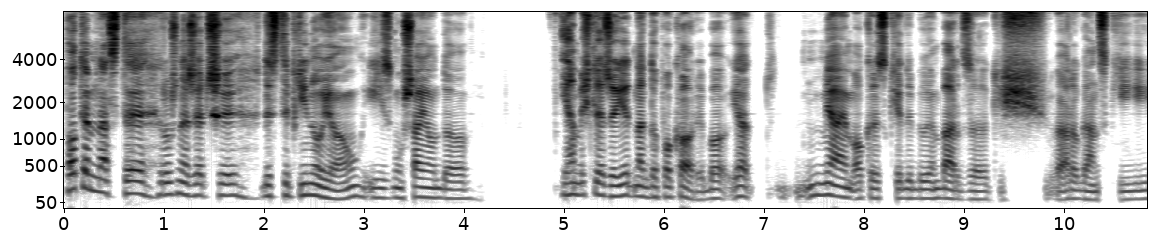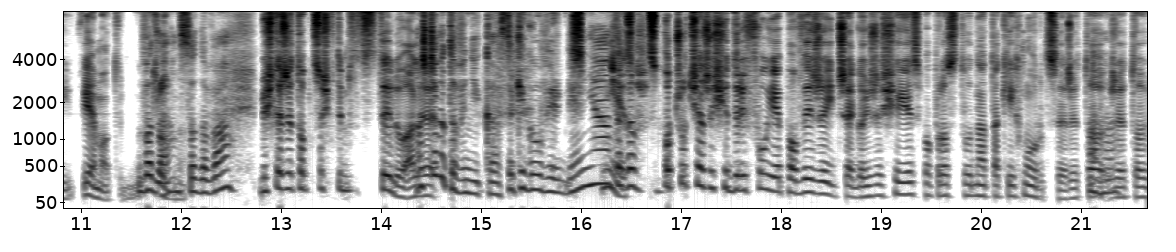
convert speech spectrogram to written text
Potem nas te różne rzeczy dyscyplinują i zmuszają do. Ja myślę, że jednak do pokory, bo ja miałem okres, kiedy byłem bardzo jakiś arogancki wiem o tym. Woda Trudno. sodowa? Myślę, że to coś w tym stylu, ale. A z czego to wynika? Z takiego uwielbienia? Nie, tego... z, z poczucia, że się dryfuje powyżej czegoś, że się jest po prostu na takiej chmurce, że to, Aha. że to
